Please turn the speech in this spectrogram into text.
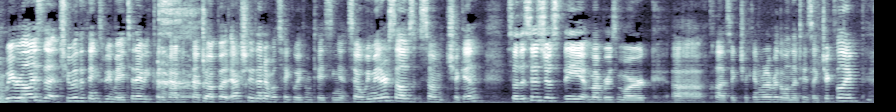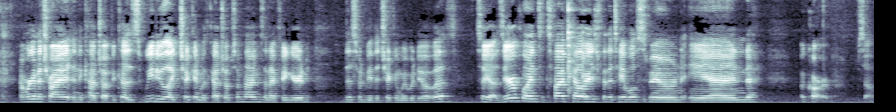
We realized that two of the things we made today we could have had with ketchup, but actually then it will take away from tasting it. So we made ourselves some chicken. So this is just the Members Mark uh, classic chicken, whatever, the one that tastes like Chick-fil-A. And we're gonna try it in the ketchup because we do like chicken with ketchup sometimes, and I figured this would be the chicken we would do it with. So yeah, zero points. It's five calories for the tablespoon and a carb. So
